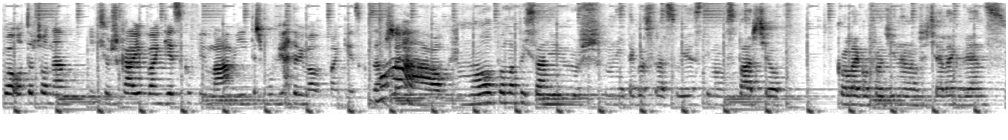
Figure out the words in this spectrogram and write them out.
byłam otoczona i książkami po angielsku, filmami, też mówiła do mnie mama po angielsku zawsze. Wow! No, po napisaniu już mniej tego stresu jest i mam wsparcie od kolegów, rodziny, nauczycielek, więc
